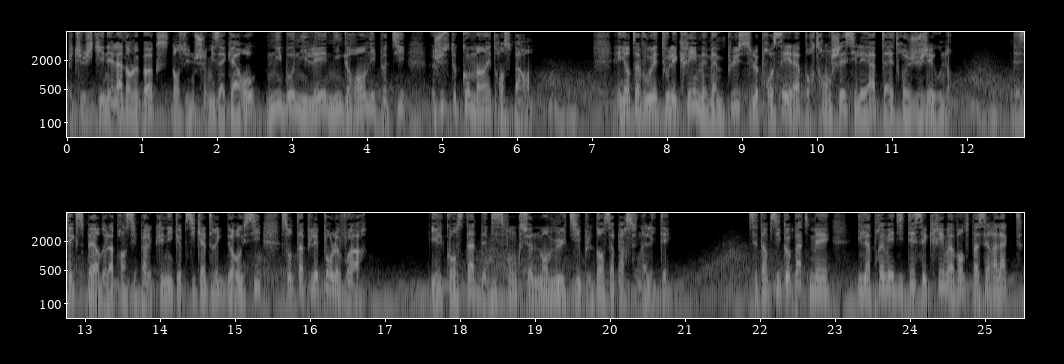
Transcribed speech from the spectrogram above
Pichushkin est là dans le box, dans une chemise à carreaux, ni beau ni laid, ni grand ni petit, juste commun et transparent. Ayant avoué tous les crimes et même plus, le procès est là pour trancher s'il est apte à être jugé ou non. Des experts de la principale clinique psychiatrique de Russie sont appelés pour le voir. Ils constatent des dysfonctionnements multiples dans sa personnalité. C'est un psychopathe, mais il a prémédité ses crimes avant de passer à l'acte.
